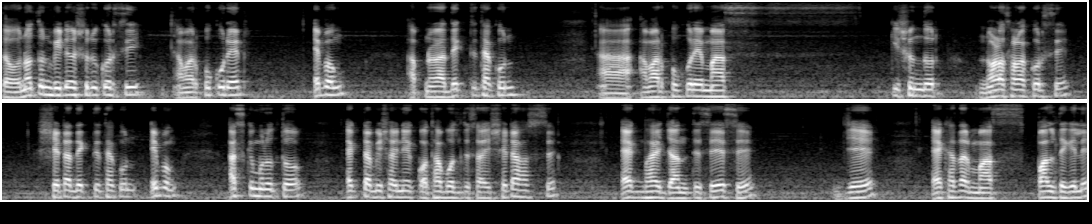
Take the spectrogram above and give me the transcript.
তো নতুন ভিডিও শুরু করছি আমার পুকুরের এবং আপনারা দেখতে থাকুন আমার পুকুরে মাছ কি সুন্দর নড়াছড়া করছে, সেটা দেখতে থাকুন এবং আজকে মূলত একটা বিষয় নিয়ে কথা বলতে চাই, সেটা হচ্ছে এক ভাই জানতে চেয়েছে যে এক হাজার মাছ পালতে গেলে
